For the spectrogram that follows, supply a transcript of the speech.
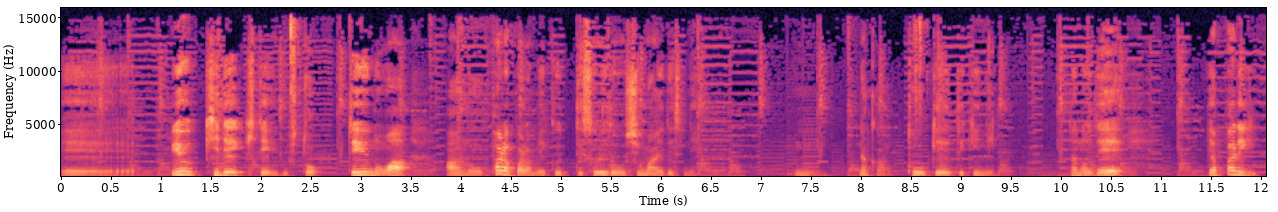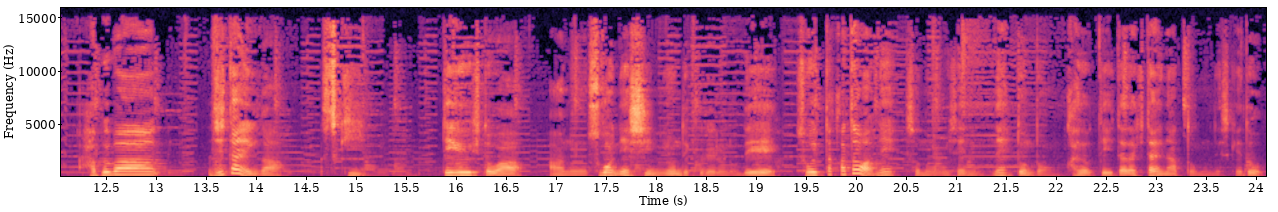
えー、勇気で来ている人っていうのは、あの、パラパラめくってそれでおしまいですね。うん。なんか、統計的に。なので、やっぱり、ハプバー自体が好きっていう人は、あの、すごい熱心に読んでくれるので、そういった方はね、そのお店にもね、どんどん通っていただきたいなと思うんですけど、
